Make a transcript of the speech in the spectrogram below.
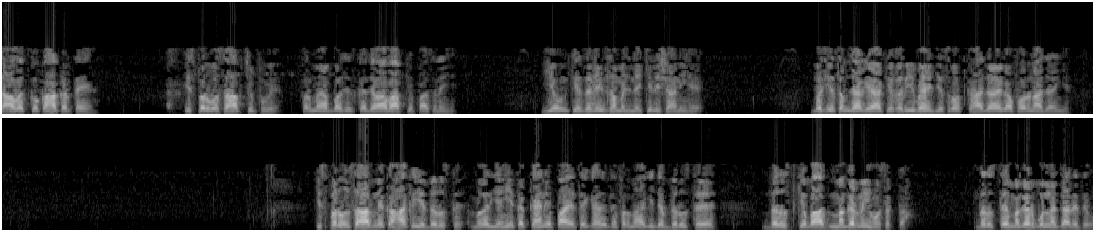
دعوت کو کہا کرتے ہیں؟ اس پر وہ صاحب چپ ہوئے۔ پر میں اب بس اس کا جواب آپ کے پاس نہیں ہے۔ یہ ان کے ذلیل سمجھنے کی نشانی ہے۔ بس یہ سمجھا گیا کہ غریب ہیں، جس وقت کہا جائے گا فوراً آ جائیں گے۔ اس پر ان صاحب نے کہا کہ یہ درست ہے، مگر یہیں تک کہنے پائے تھے کہ حضرت نے فرمایا کہ جب درست ہے، درست کے بعد مگر نہیں ہو سکتا۔ درست ہے، مگر بولنا چاہ رہے تھے وہ۔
